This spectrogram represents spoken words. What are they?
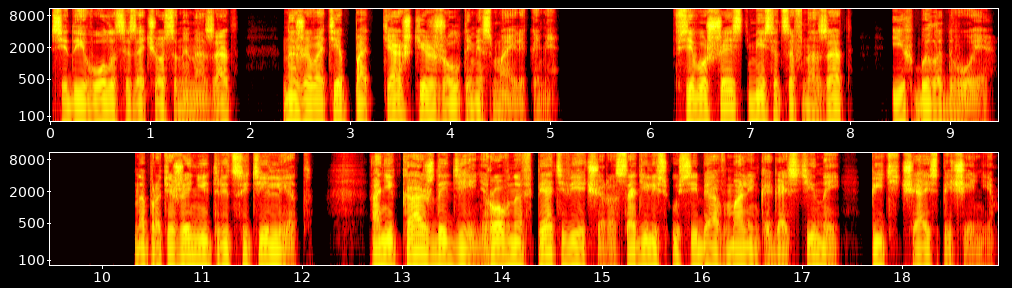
Седые волосы зачесаны назад, на животе подтяжки с желтыми смайликами. Всего шесть месяцев назад их было двое. На протяжении 30 лет они каждый день ровно в пять вечера садились у себя в маленькой гостиной пить чай с печеньем.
